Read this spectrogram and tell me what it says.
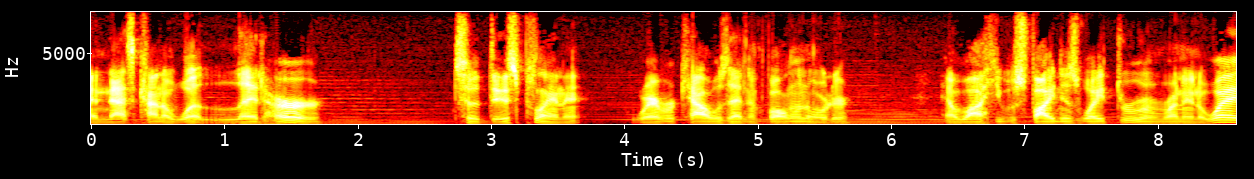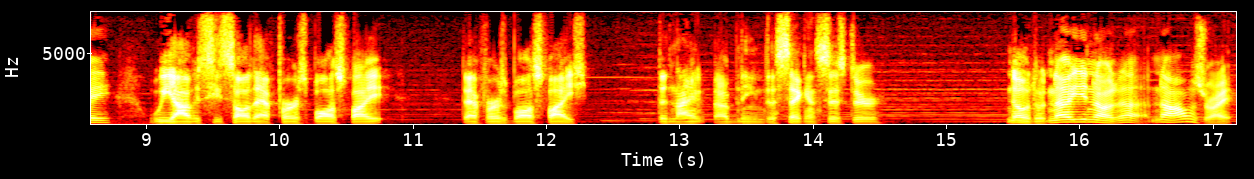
and that's kind of what led her to this planet, wherever Cal was at in Fallen Order. And while he was fighting his way through and running away, we obviously saw that first boss fight. That first boss fight, the ninth, I mean, the second sister. No, no, you know, no, no, I was right.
